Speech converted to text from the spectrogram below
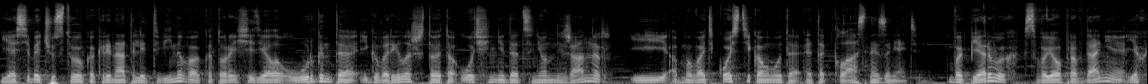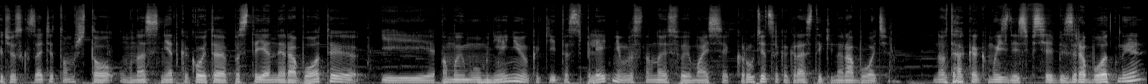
Я себя чувствую как Рената Литвинова, которая сидела у Урганта и говорила, что это очень недооцененный жанр, и обмывать кости кому-то — это классное занятие. Во-первых, в свое оправдание я хочу сказать о том, что у нас нет какой-то постоянной работы, и, по моему мнению, какие-то сплетни в основной своей массе крутятся как раз-таки на работе. Но так как мы здесь все безработные,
